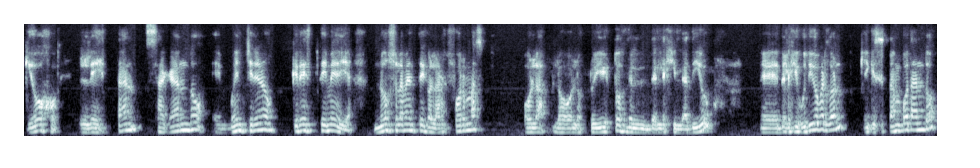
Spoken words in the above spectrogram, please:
que, ojo, le están sacando en buen chileno cresta y media, no solamente con las reformas o los proyectos del, legislativo, eh, del Ejecutivo, perdón, y que se están votando,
